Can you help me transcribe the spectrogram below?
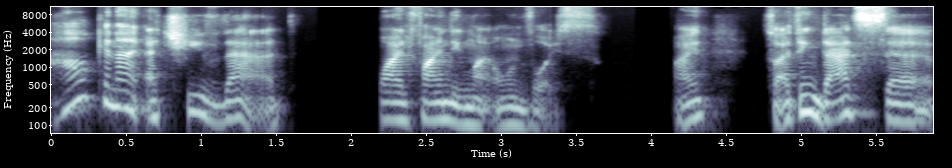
how can I achieve that while finding my own voice? Right. So I think that's, uh,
